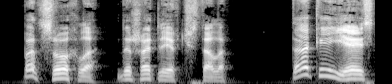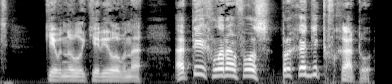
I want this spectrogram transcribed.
— Подсохла, дышать легче стало. — Так и есть, — кивнула Кирилловна. — А ты, хлорофос, проходи-ка в хату.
